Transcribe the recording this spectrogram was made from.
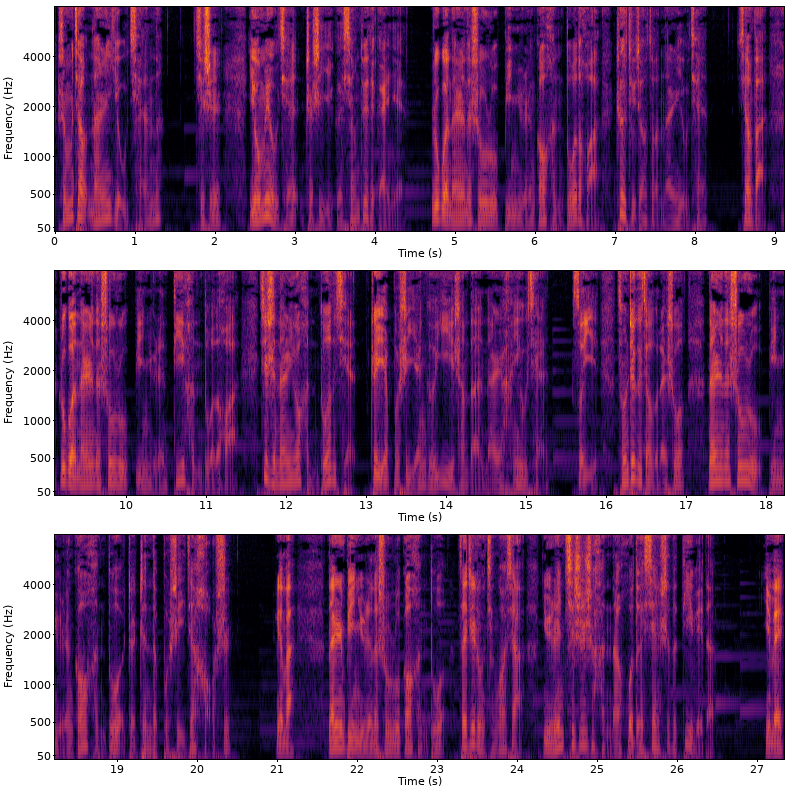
什么叫男人有钱呢？其实，有没有钱，这是一个相对的概念。如果男人的收入比女人高很多的话，这就叫做男人有钱。相反，如果男人的收入比女人低很多的话，即使男人有很多的钱，这也不是严格意义上的男人很有钱。所以，从这个角度来说，男人的收入比女人高很多，这真的不是一件好事。另外，男人比女人的收入高很多，在这种情况下，女人其实是很难获得现实的地位的，因为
